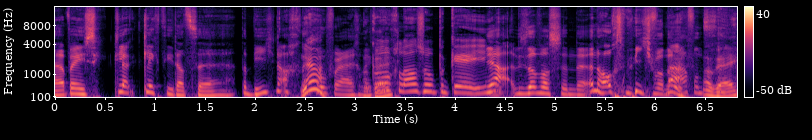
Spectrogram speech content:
eh, opeens kl- klikt hij dat, eh, dat biertje naar achteren Ja. over eigenlijk. Oké. Een glas hoppakee. Ja, dus dat was een, eh, een hoogtepuntje van de Nou, avond. Oké,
